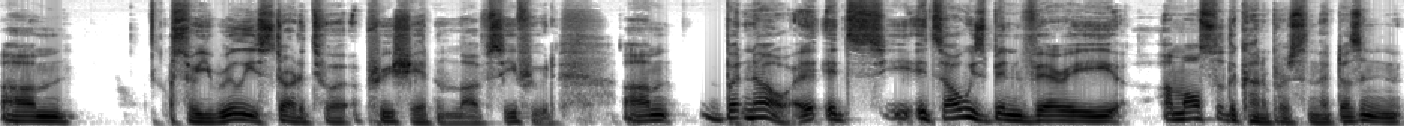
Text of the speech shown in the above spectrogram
Um, so he really started to appreciate and love seafood. Um, but no, it- it's it's always been very. I'm also the kind of person that doesn't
